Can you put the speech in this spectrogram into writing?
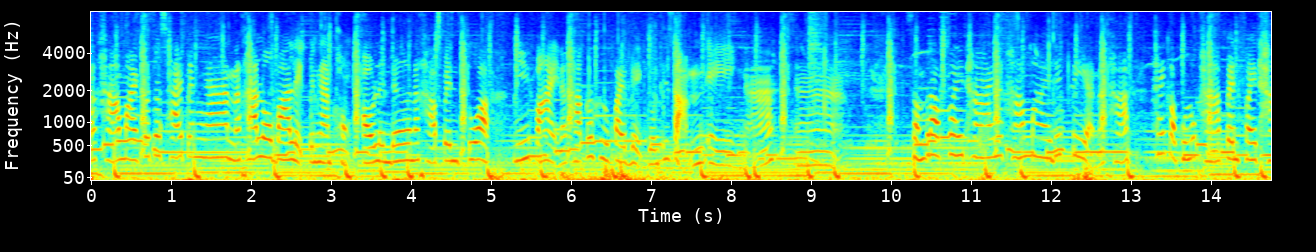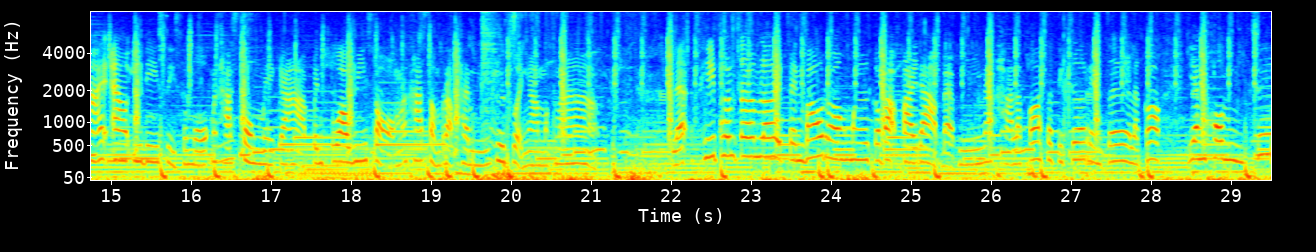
นะคะไม้ก็จะใช้เป็นงานนะคะโลบาเหล็กเป็นงานของ Outlander นะคะ เป็นตัวมีไฟนะคะ ก็คือไฟเบรกดวงที่3นั่นเองนะอ่า สำหรับไฟท้ายนะคะไม้ได้เปลี่ยนนะคะ ให้กับคุณลูกค้าเป็นไฟท้าย LED สีสโมกนะคะ ทรงเมกา เป็นตัว V2 นะคะสำหรับคันนี้คือสวยงามมากๆ และที่เพิ่มเติมเลยเป็นเบ้ารองมือกระบะปลายดาบแบบนี้นะคะ แล้วก็สติกเกอร์เรนเจอร์ แล้วก็ยังคมชื่อ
